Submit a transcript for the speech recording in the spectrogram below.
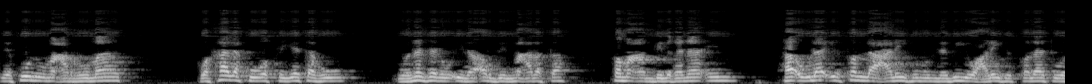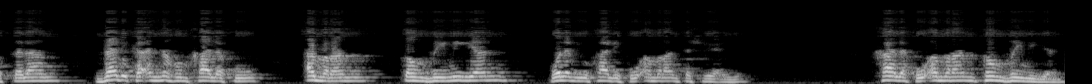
يكونوا مع الرماة وخالفوا وصيته ونزلوا إلى أرض المعركة طمعا بالغنائم. هؤلاء صلى عليهم النبي عليه الصلاة والسلام. ذلك أنهم خالفوا أمرا تنظيميا ولم يخالفوا أمرا تشريعيا. خالفوا أمرا تنظيميا.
